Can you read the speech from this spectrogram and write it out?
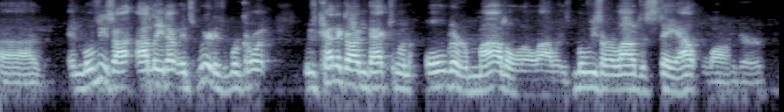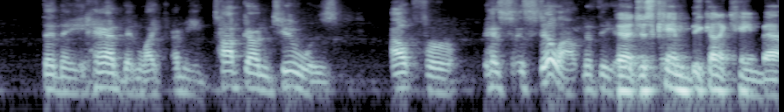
Uh, and movies oddly enough it's weird is we're going we've kind of gone back to an older model a lot of ways movies are allowed to stay out longer than they had been like i mean top gun 2 was out for has is still out in the theater. Yeah, it just came. It kind of came back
